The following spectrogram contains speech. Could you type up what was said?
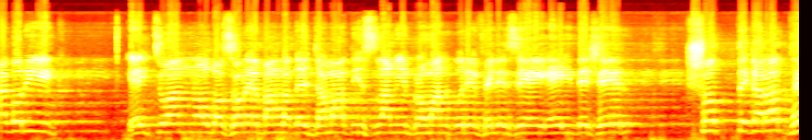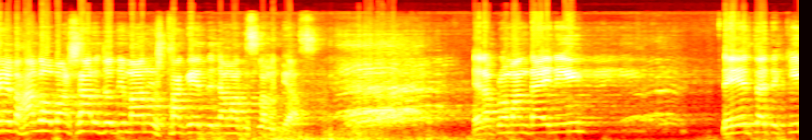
নাগরিক। এই চুয়ান্ন বছরে বাংলাদেশ জামাত ইসলামী প্রমাণ করে ফেলেছে, এই দেশের সত্যিকার অর্থে ভালোবাসার যদি মানুষ থাকে জামাত ইসলামীতে আছে। এরা প্রমাণ দেয়নি। এর চাইতে কি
